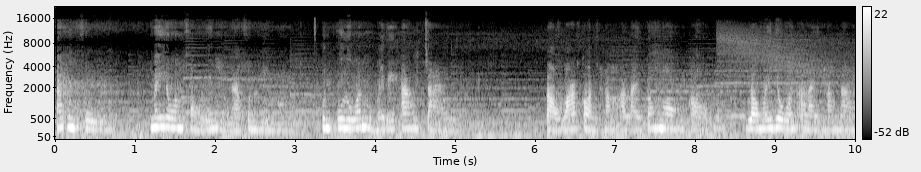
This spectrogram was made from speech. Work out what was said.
ถ้าคุณครูไม่โยนของเล่นอีกนะคุณดีคุณครูรู้ว่าหนูไม่ได้ตั้งใจ แต่ว่าก่อนทำอะไรต้องมองก่อนเราไม่โยนอะไรทั้งนั้น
